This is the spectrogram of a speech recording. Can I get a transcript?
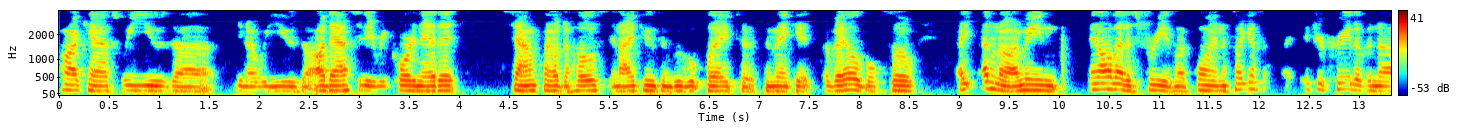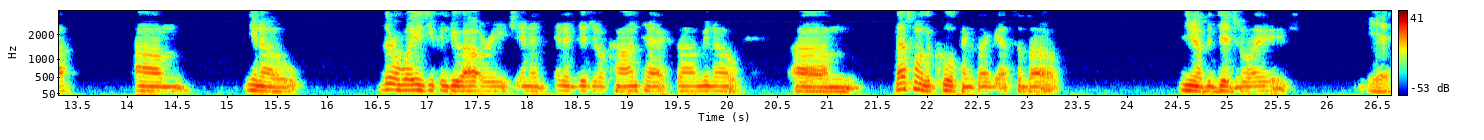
podcast, we use, uh, you know, we use Audacity to record and edit, SoundCloud to host, and iTunes and Google Play to, to make it available. So I, I don't know. I mean, and all that is free is my point. And so I guess if you're creative enough, um, you know, there are ways you can do outreach in a in a digital context. Um, you know, um, that's one of the cool things, I guess, about you know the digital age. Yeah.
